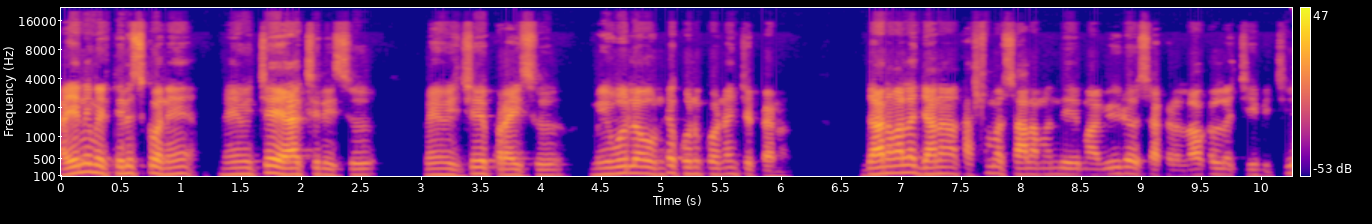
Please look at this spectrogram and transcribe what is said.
అవన్నీ మీరు తెలుసుకొని మేము ఇచ్చే యాక్సరీస్ మేము ఇచ్చే ప్రైస్ మీ ఊర్లో ఉంటే కొనుక్కోండి అని చెప్పాను. దానివల్ల జన కస్టమర్స్ చాలామంది మా వీడియోస్ అక్కడ లోకల్‌లో చూపించి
